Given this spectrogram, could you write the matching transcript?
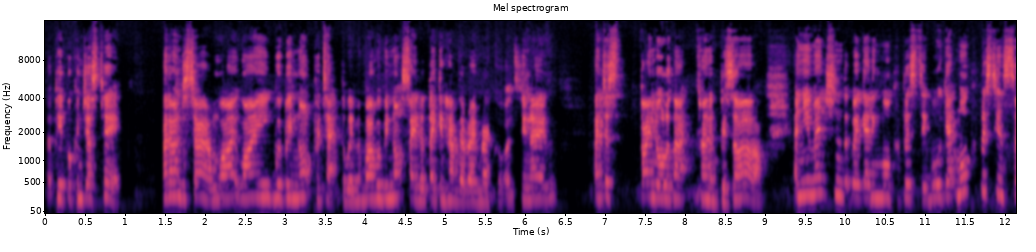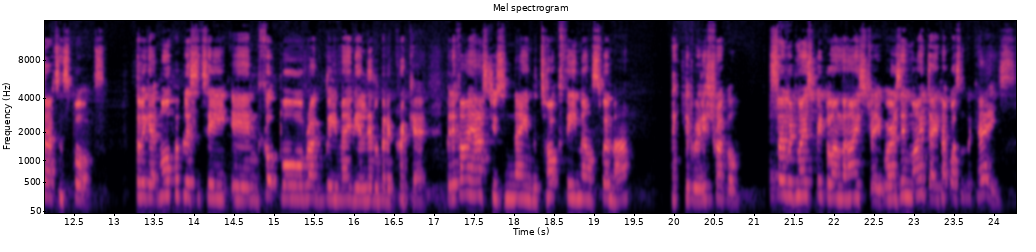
that people can just tick? I don't understand why. Why would we not protect the women? Why would we not say that they can have their own records? You know, I just find all of that kind of bizarre. And you mentioned that we're getting more publicity. Well, we get more publicity in certain sports. So we get more publicity in football, rugby, maybe a little bit of cricket. But if I asked you to name the top female swimmer, I you'd really struggle. So would most people on the high street. Whereas in my day, that wasn't the case.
